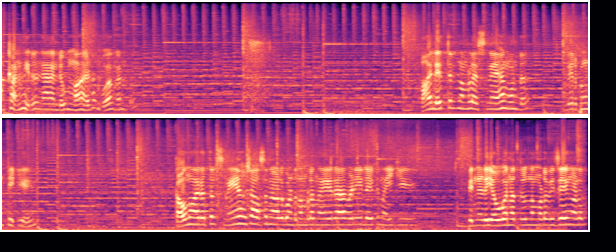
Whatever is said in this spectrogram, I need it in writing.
ആ കണ്ണീരിൽ ഞാൻ എന്റെ ഉമ്മയുടെ മുഖം കണ്ടു. ബാല്യത്തിൽ നമ്മളെ സ്നേഹം കൊണ്ട് ഗർഭിപ്പിക്കുകയും കൗമാരത്തിൽ സ്നേഹശാസനകൾ കൊണ്ട് നമ്മളെ നേരാ വഴിയിലേക്ക് നയിക്കുകയും പിന്നീട് യൗവനത്തിൽ നമ്മുടെ വിജയങ്ങളിൽ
